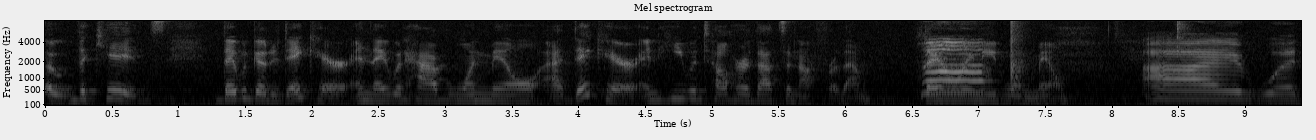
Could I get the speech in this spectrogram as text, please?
oh the kids they would go to daycare and they would have one meal at daycare, and he would tell her that's enough for them. They only need one meal. I would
